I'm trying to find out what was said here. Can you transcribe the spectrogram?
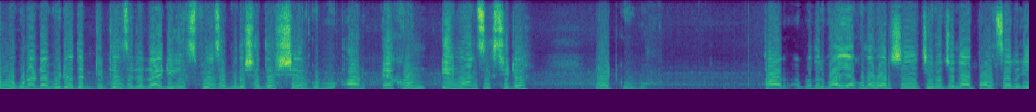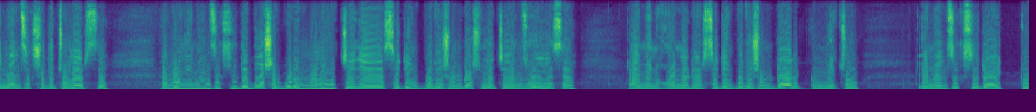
অন্য কোনো একটা ভিডিওতে ডিটেলস এটা রাইডিং এক্সপিরিয়েন্স আপনাদের সাথে শেয়ার করব। আর এখন এন ওয়ান সিক্সটিটা রাইড করব। আর আপনাদের ভাই এখন আবার সেই চিরচেনা পালসার এন ওয়ান সিক্সটিতে চলে আসছে। এবং এন ওয়ান সিক্সটিতে বসার পরে মনে হচ্ছে যে সিটিং পজিশনটা আসলে চেঞ্জ হয়ে গেছে। আই মিন হর্নেটের সিটিং পজিশনটা আর একটু নিচু এন ওয়ান সিক্সটিটা একটু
